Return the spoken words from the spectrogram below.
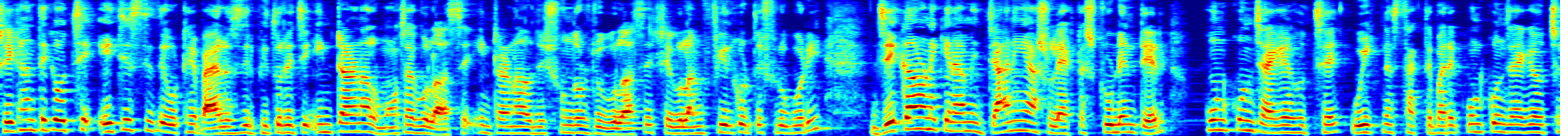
সেখান থেকে হচ্ছে এইচএসসিতে উঠে বায়োলজির ভিতরে যে ইন্টারনাল মজাগুলো আছে ইন্টারনাল যে সৌন্দর্যগুলো আছে, সেগুলো আমি ফিল করতে শুরু করি। যে কারণে কিনা আমি জানি আসলে একটা স্টুডেন্টের কোন কোন জায়গায় হচ্ছে উইকনেস থাকতে পারে, কোন কোন জায়গায় হচ্ছে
